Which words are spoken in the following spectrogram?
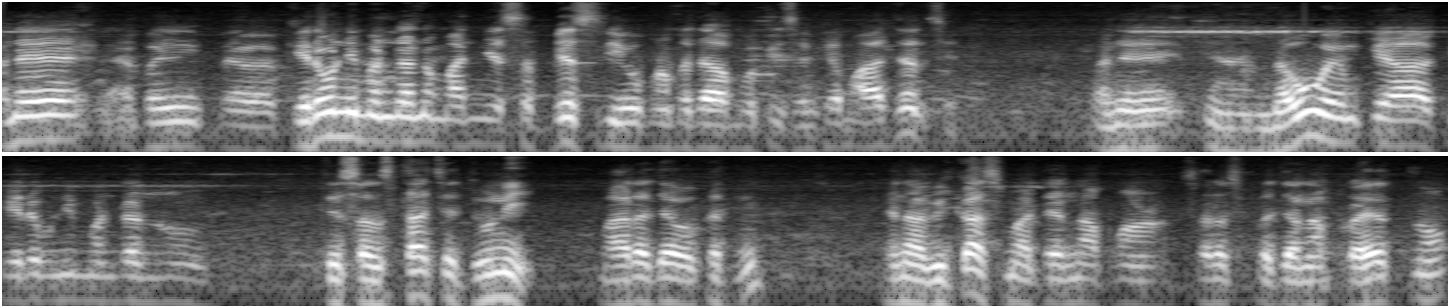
અને ભાઈ કેરવણી મંડળના માન્ય સભ્યશ્રીઓ પણ બધા મોટી સંખ્યામાં હાજર છે. અને નવું એમ કે આ કેરવણી મંડળનું જે સંસ્થા છે જૂની, મહારાજા વખતની, એના વિકાસ માટેના પણ સરસ પ્રજાના પ્રયત્નો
